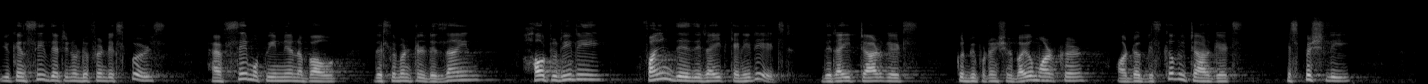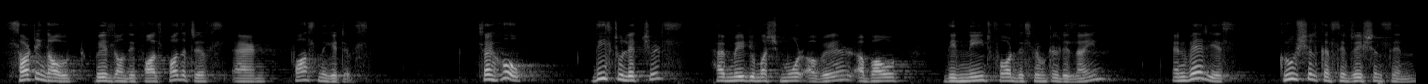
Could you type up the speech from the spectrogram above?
you can see that you know different experts have same opinion about the experimental design, how to really find the, the right candidates, the right targets could be potential biomarker or drug discovery targets especially sorting out based on the false positives and false negatives. So, I hope these two lectures have made you much more aware about the need for the experimental design and various crucial considerations in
